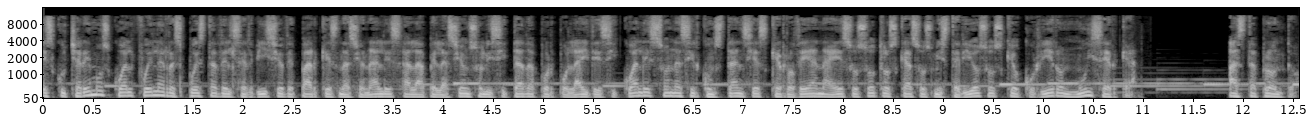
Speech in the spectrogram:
Escucharemos cuál fue la respuesta del Servicio de Parques Nacionales a la apelación solicitada por Polaides y cuáles son las circunstancias que rodean a esos otros casos misteriosos que ocurrieron muy cerca. Hasta pronto.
